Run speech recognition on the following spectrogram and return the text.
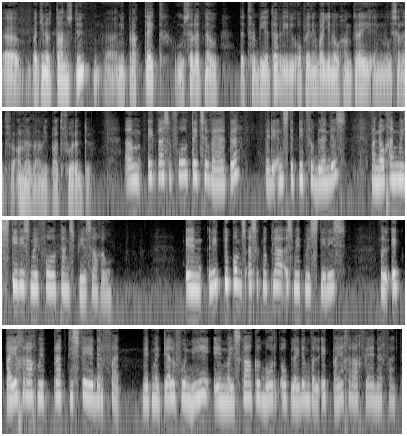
uh, wat jy nou tans doen uh, in die praktyk, hoe sal dit nou dit verbeter hierdie opleiding wat jy nou gaan kry en hoe sal dit verander aan die pad vorentoe? Um ek was 'n voltydse werker by die Instituut vir Blindes, maar nou gaan my studies my voltyds besig hou. En in die toekoms as ek nou klaar is met my studies, wil ek baie graag my prakties verder vat. Met my telefonie en my skakelbordopleiding wil ek baie graag verder vat.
